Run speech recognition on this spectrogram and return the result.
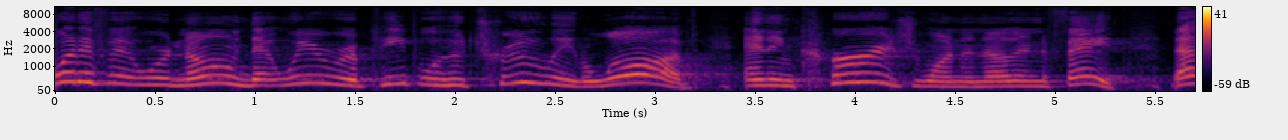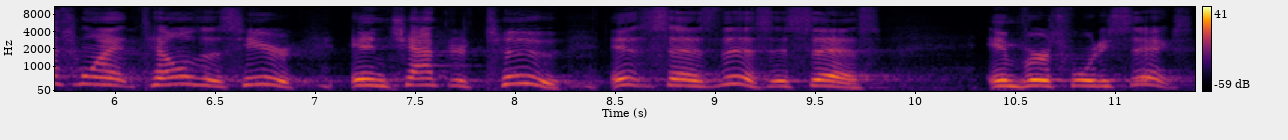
What if it were known that we were a people who truly loved and encouraged one another in the faith? That's why it tells us here in chapter 2, it says this it says, in verse 46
